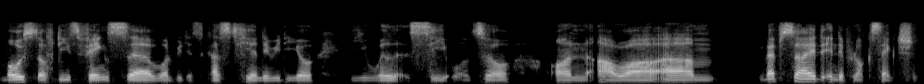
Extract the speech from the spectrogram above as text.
most of these things, uh, what we discussed here in the video, you will see also on our um, website in the blog section.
